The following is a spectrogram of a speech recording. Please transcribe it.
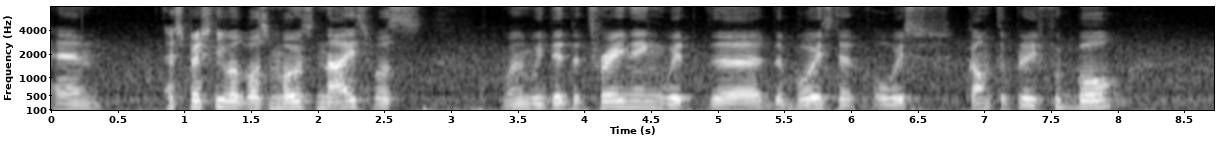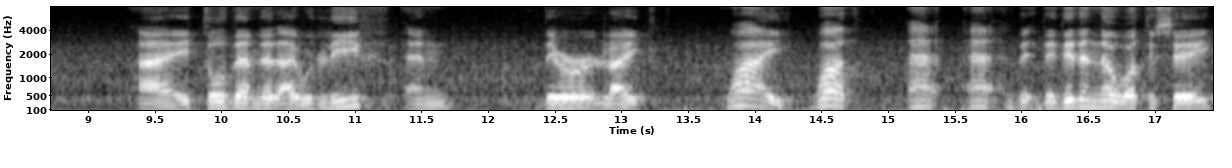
And especially what was most nice was when we did the training with the the boys that always come to play football. I told them that I would leave, and they were like, "Why? What?" Uh, uh, they, they didn't know what to say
